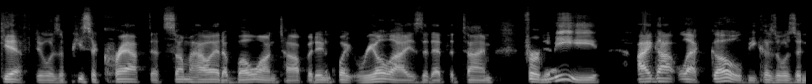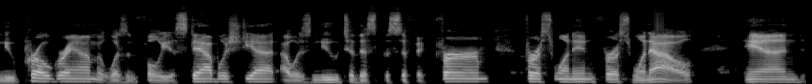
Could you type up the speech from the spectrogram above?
gift. It was a piece of crap that somehow had a bow on top. I didn't quite realize it at the time. For yeah. me, I got let go because it was a new program. It wasn't fully established yet. I was new to this specific firm. First one in, first one out. And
